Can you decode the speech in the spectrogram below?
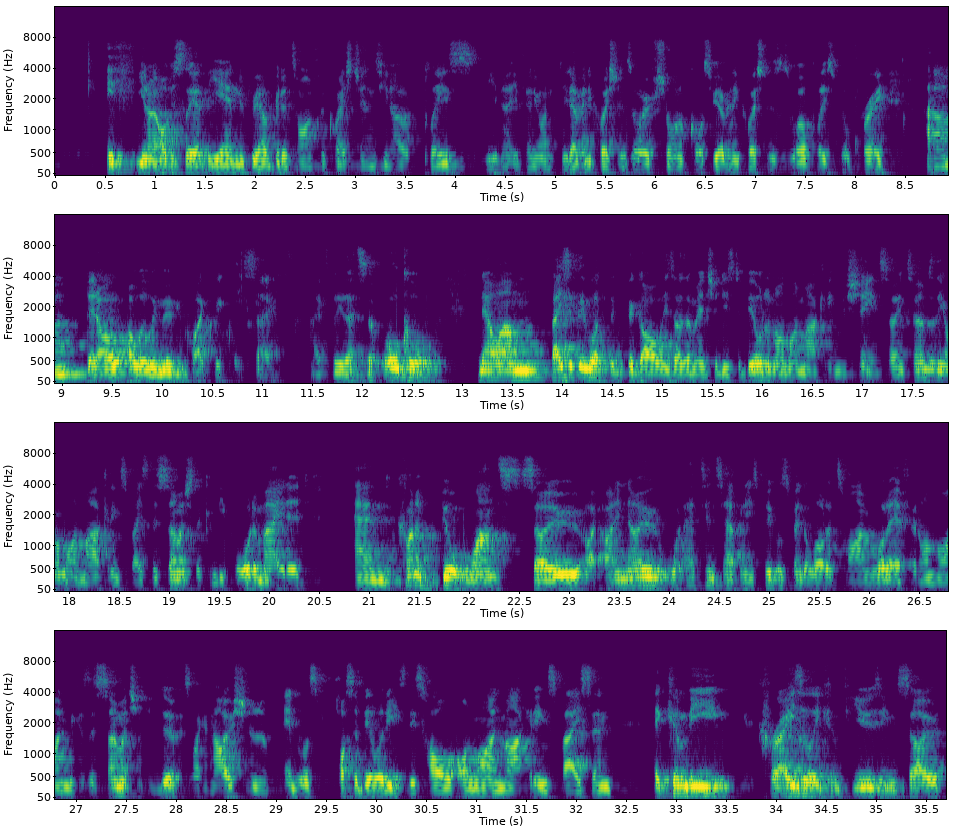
if, you know, obviously at the end, if we have a bit of time for questions, you know, please, you know, if anyone did have any questions, or if Sean, of course, you have any questions as well, please feel free. Um, but I'll, I will be moving quite quickly, so hopefully that's all cool. Now, um, basically what the, the, goal is, as I mentioned, is to build an online marketing machine. So in terms of the online marketing space, there's so much that can be automated and kind of built once. So I, I, know what tends to happen is people spend a lot of time and a lot of effort online because there's so much you can do. It's like an ocean of endless possibilities, this whole online marketing space, and it can be crazily confusing. So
